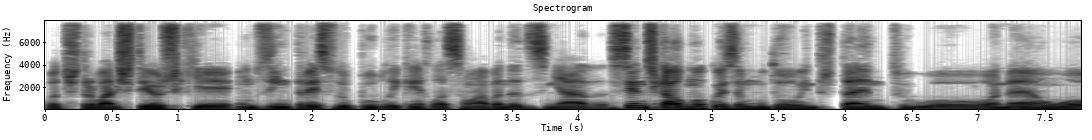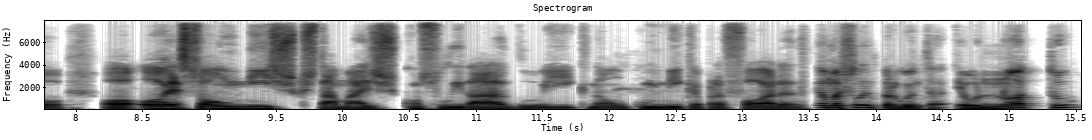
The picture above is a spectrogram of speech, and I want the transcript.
outros trabalhos teus, que é um desinteresse do público em relação à banda desenhada. Sentes que alguma coisa mudou entretanto, ou, ou não? Ou, ou, ou é só um nicho que está mais consolidado e que não comunica para fora? É uma excelente pergunta. Eu noto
